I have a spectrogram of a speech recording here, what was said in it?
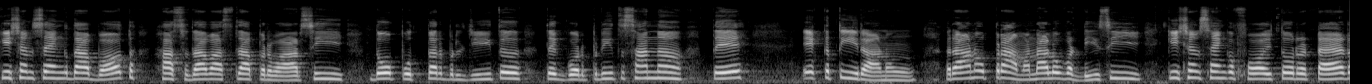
ਕਿਸ਼ਨ ਸਿੰਘ ਦਾ ਬਹੁਤ ਹੱਸਦਾ ਵਸਦਾ ਪਰਿਵਾਰ ਸੀ। ਦੋ ਪੁੱਤਰ ਬਲਜੀਤ ਤੇ ਗੁਰਪ੍ਰੀਤ ਸਨ ਤੇ ਇੱਕ ਧੀ ਰਾਣੋ। ਰਾਣੋ ਭਰਾਵਾਂ ਨਾਲੋਂ ਵੱਡੀ ਸੀ। ਕਿਸ਼ਨ ਸਿੰਘ ਫੌਜ ਤੋਂ ਰਿਟਾਇਰਡ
